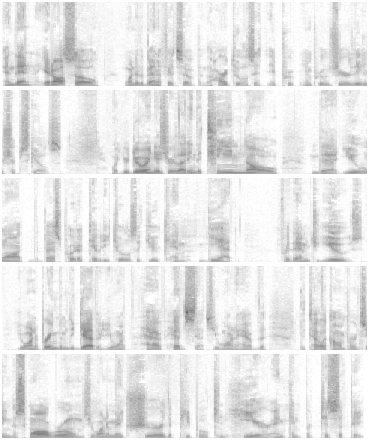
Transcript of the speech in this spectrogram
And then it also, one of the benefits of the hard tools, it, it pr- improves your leadership skills. What you're doing is you're letting the team know that you want the best productivity tools that you can get for them to use. You want to bring them together. You want to have headsets. You want to have the, the teleconferencing, the small rooms. You want to make sure that people can hear and can participate.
